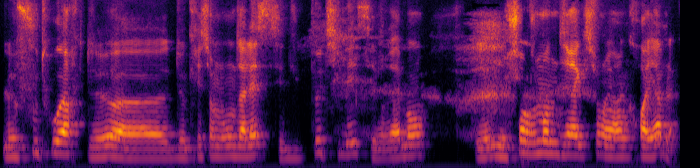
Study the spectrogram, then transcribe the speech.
le footwork de, de Christian Gonzalez, c'est du petit lait, c'est vraiment le, changement de direction est incroyable.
